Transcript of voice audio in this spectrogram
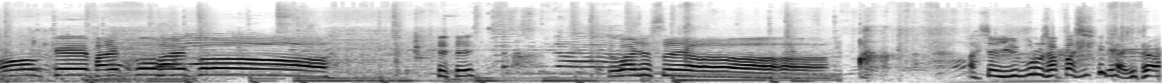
오케이 밟고 밟고 수고하셨어요. 아, 저 일부러 자빠지는 게 아니라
